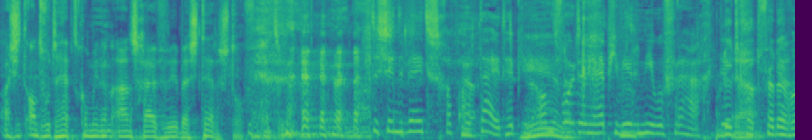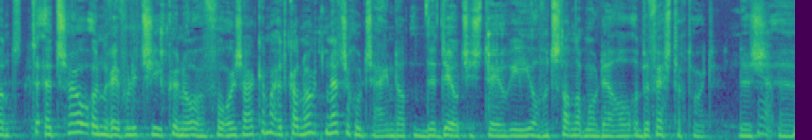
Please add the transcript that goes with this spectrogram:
Als je het antwoord hebt, kom je dan aanschuiven weer bij sterrenstof. Het is in de wetenschap altijd. Heb je een Heerlijk. antwoord en dan heb je weer een nieuwe vraag. Dit Ja. gaat verder, want het zou een revolutie kunnen veroorzaken. Maar het kan ook net zo goed zijn dat de deeltjestheorie of het standaardmodel bevestigd wordt. Dus Ja. eh,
